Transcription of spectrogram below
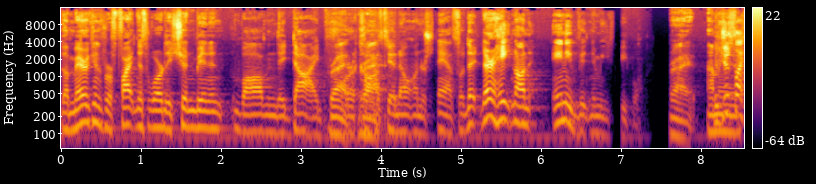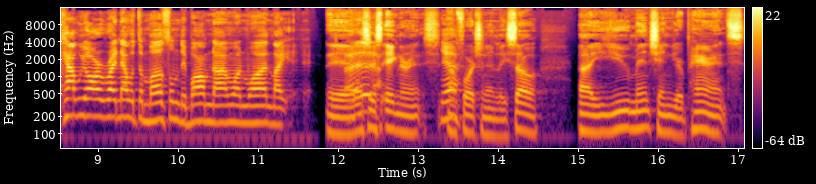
the Americans were fighting this war they shouldn't be involved, and they died Right, for a cause right. they don't understand. So they, they're hating on any Vietnamese people. Right. I mean, just like how we are right now with the Muslim. They bomb nine one one. Like yeah, that's Uh, just ignorance, yeah. unfortunately. So, uh, you mentioned your parents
